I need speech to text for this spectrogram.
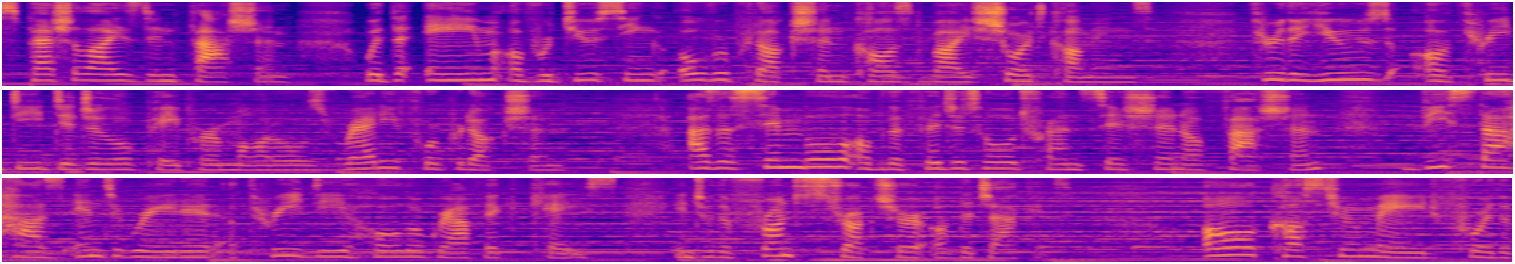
specialized in fashion with the aim of reducing overproduction caused by shortcomings through the use of 3D digital paper models ready for production. As a symbol of the digital transition of fashion, Vista has integrated a 3D holographic case into the front structure of the jacket, all costume made for the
